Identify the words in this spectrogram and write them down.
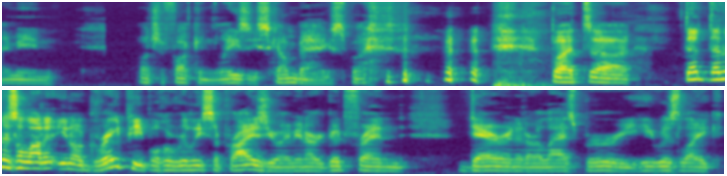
I mean, bunch of fucking lazy scumbags, but but uh then, then there's a lot of you know great people who really surprise you. I mean, our good friend Darren at our last brewery, he was like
